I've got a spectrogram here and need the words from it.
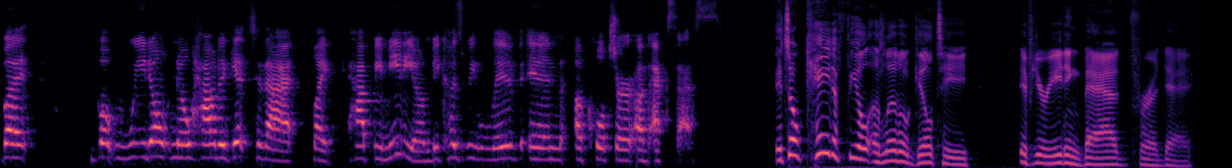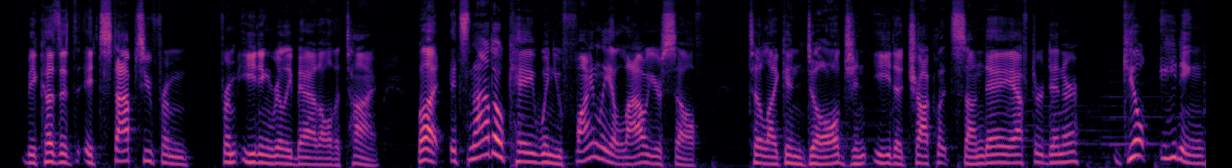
But but we don't know how to get to that like happy medium because we live in a culture of excess It's okay to feel a little guilty if you're eating bad for a day because it it stops you from from eating really bad all the time. But it's not okay when you finally allow yourself to like indulge and eat a chocolate sundae after dinner. Guilt eating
